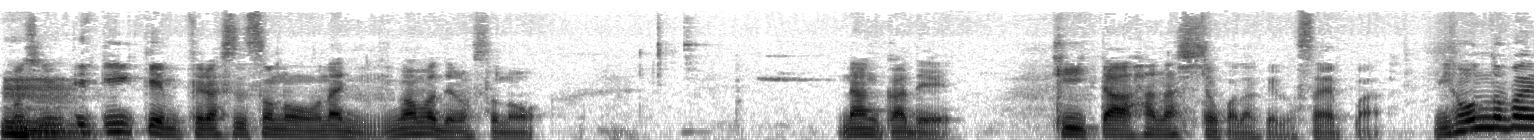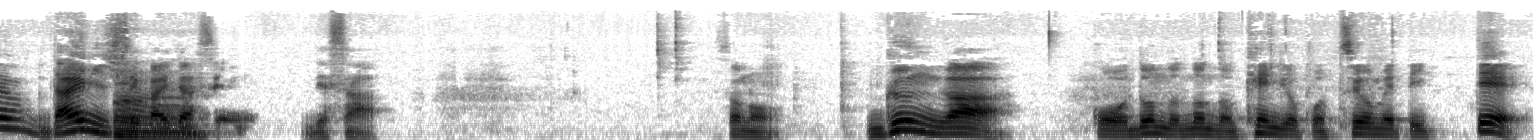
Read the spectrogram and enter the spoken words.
個人的意見プラスその何、今までのその、なんかで聞いた話とかだけどさ、やっぱ、日本の場合は第二次世界大戦でさ、その、軍が、こう、どんどんどんどん権力を強めていって、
